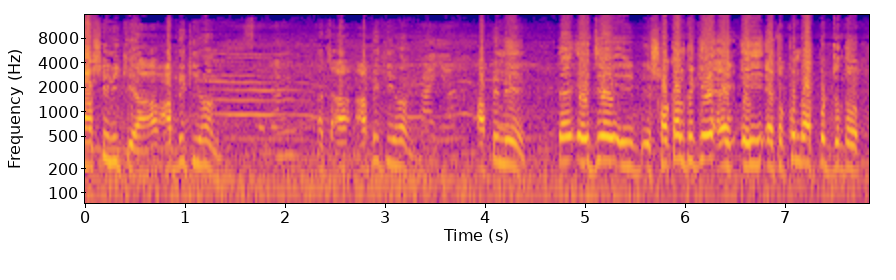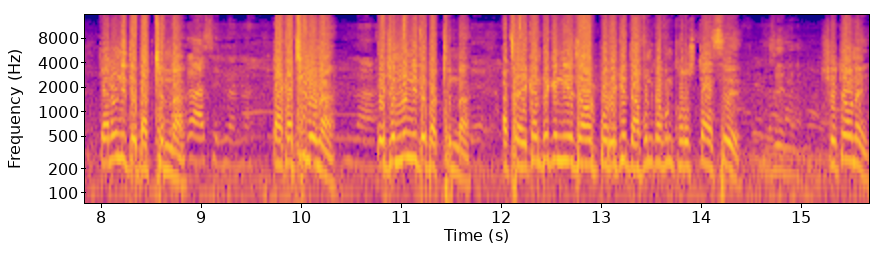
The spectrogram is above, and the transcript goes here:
পাশে নি কি? আপনি কি হন? আচ্ছা আপনি কি হন? আপনি মেয়ে? এই যে এই সকাল থেকে এই এতক্ষণ রাত পর্যন্ত কেন নিতে পারছেন না? টাকা ছিল না। এই জন্য নিতে পারছেন না? আচ্ছা এখান থেকে নিয়ে যাওয়ার পরে কি দাফন কাফন খরচটা আছে? সেটাও নেই?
